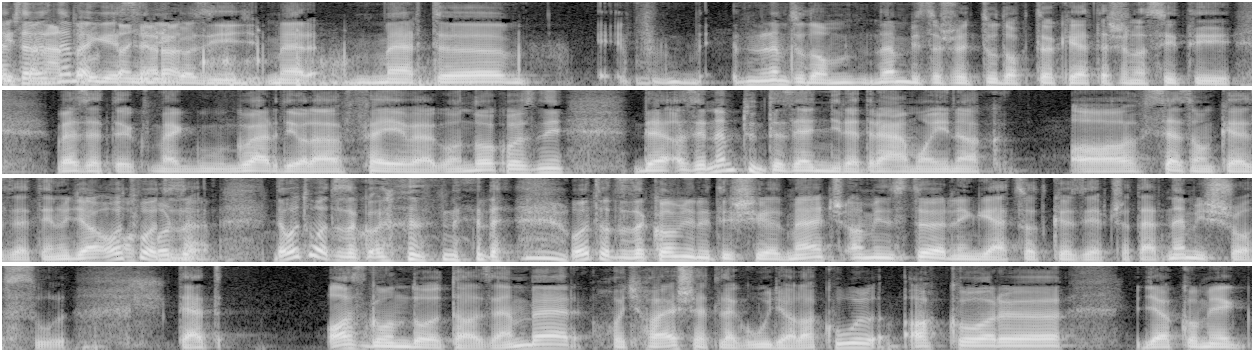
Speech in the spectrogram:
ez nem egészen igaz így, mert, mert ö, nem tudom, nem biztos, hogy tudok tökéletesen a City vezetők meg Guardiola fejével gondolkozni, de azért nem tűnt ez ennyire drámainak a szezon kezdetén. Ugye ott Akkor volt, az a, de ott volt az a, de ott volt az a Community Shield meccs, amin Sterling játszott középcsatát, nem is rosszul. Tehát azt gondolta az ember, hogy ha esetleg úgy alakul, akkor ugye akkor még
